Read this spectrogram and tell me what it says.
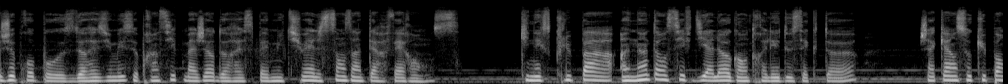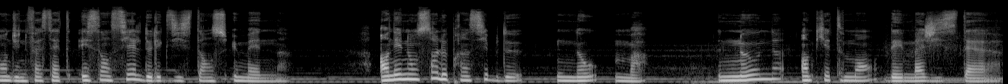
Je propose de résumer ce principe majeur de respect mutuel sans interférence, qui n'exclut pas un intensif dialogue entre les deux secteurs, chacun s'occupant d'une facette essentielle de l'existence humaine, en énonçant le principe de no-ma, non-empiètement des magistères.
